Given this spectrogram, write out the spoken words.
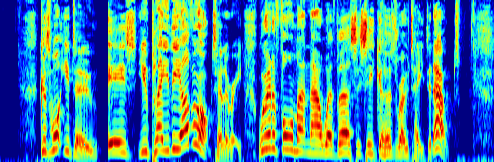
Because what you do is you play the other Octillery. We're in a format now where Versus Seeker has rotated out.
